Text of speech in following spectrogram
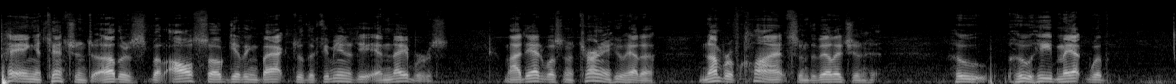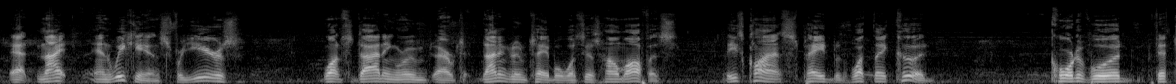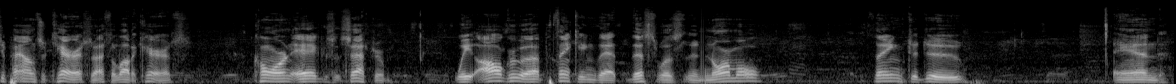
paying attention to others, but also giving back to the community and neighbors. My dad was an attorney who had a number of clients in the village and who who he met with at night and weekends for years. Once dining room our dining room table was his home office. These clients paid with what they could: quart of wood, fifty pounds of carrots. That's a lot of carrots. Corn, eggs, etc we all grew up thinking that this was the normal thing to do, and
